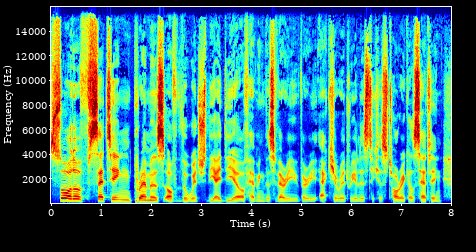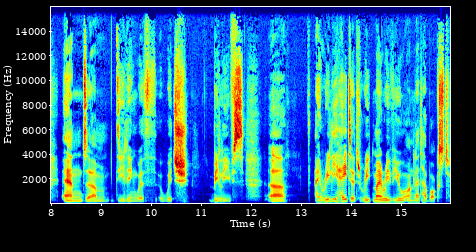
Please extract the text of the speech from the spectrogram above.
sort of setting premise of The Witch, the idea of having this very, very accurate, realistic historical setting and um, dealing with witch beliefs. Uh, I really hate it. Read my review on Letterboxd.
